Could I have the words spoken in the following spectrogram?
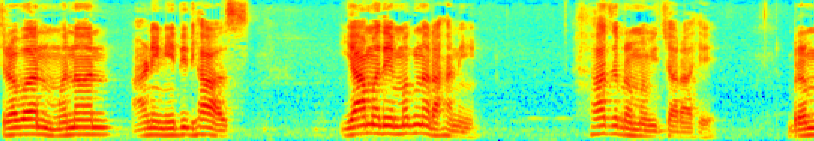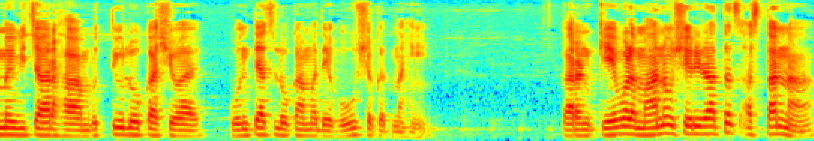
श्रवण मनन आणि निधिध्यास यामध्ये मग्न राहणे हाच ब्रह्मविचार आहे. ब्रह्मविचार हा मृत्यू लोकाशिवाय कोणत्याच लोकामध्ये होऊ शकत नाही. कारण केवळ मानव शरीरातच असताना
